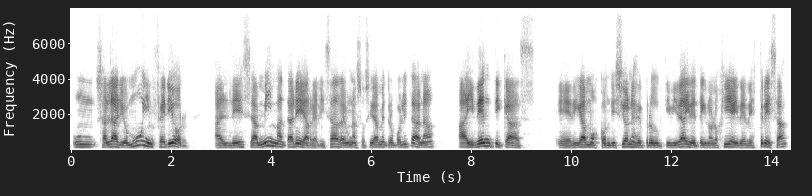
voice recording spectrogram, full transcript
un salario muy inferior al de esa misma tarea realizada en una sociedad metropolitana, a idénticas, eh, digamos, condiciones de productividad y de tecnología y de destreza.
